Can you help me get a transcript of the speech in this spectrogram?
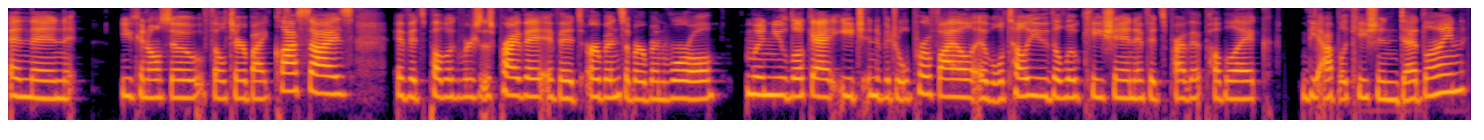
and then you can also filter by class size, if it's public versus private, if it's urban, suburban, rural. When you look at each individual profile, it will tell you the location, if it's private, public, the application deadline,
